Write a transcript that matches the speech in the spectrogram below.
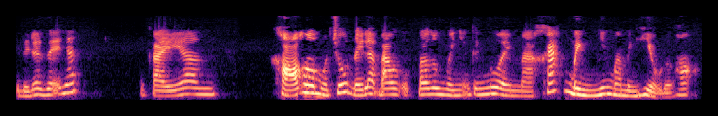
thì đấy là dễ nhất. Cái khó hơn một chút đấy là bao bao dung với những cái người mà khác mình nhưng mà mình hiểu được họ.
